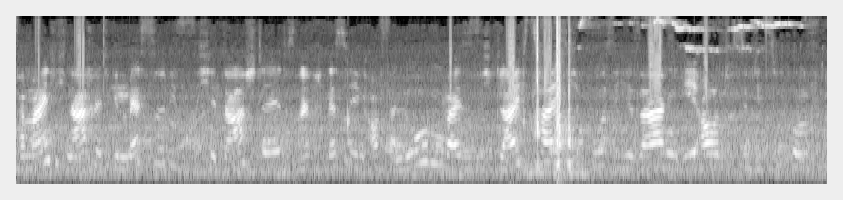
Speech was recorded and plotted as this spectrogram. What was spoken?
vermeintlich nachhaltige Messe, die sich hier darstellt, ist einfach deswegen auch verlogen, weil sie sich gleichzeitig, obwohl sie hier sagen, E-Autos sind die Zukunft,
